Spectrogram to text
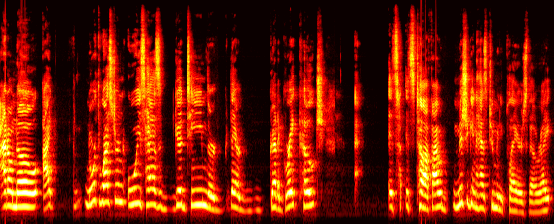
I don't know. I Northwestern always has a good team. They're they're got a great coach it's it's tough. I would Michigan has too many players though, right?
